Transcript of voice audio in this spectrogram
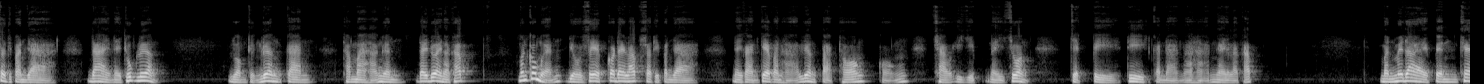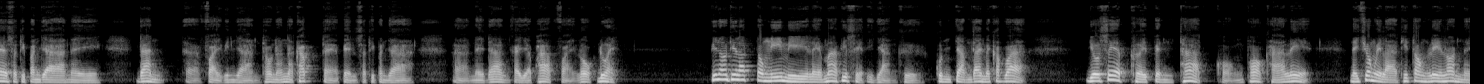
สติปัญญาได้ในทุกเรื่อง รวมถึงเรื่องการทำมาหาเงินได้ด้วยนะครับ มันก็เหมือนโยเซฟก็ได้รับสติปัญญาในการแก้ปัญหาเรื่องปากท้องของชาวอียิปต์ในช่วง 7 ปีที่กันดานอาหารไงล่ะครับ มันไม่ได้เป็นแค่สติปัญญาในด้านฝ่ายวิญญาณเท่านั้นนะครับ แต่เป็นสติปัญญาในด้านกายภาพฝ่ายโลกด้วย พี่น้องที่รักตรงนี้มีเลมากพิเศษอีกอย่างคือ คุณจำได้ไหมครับว่า โยเซฟเคยเป็นทาสของพ่อค้าเล่ในช่วงเวลาที่ต้องเล่ร่อนใน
